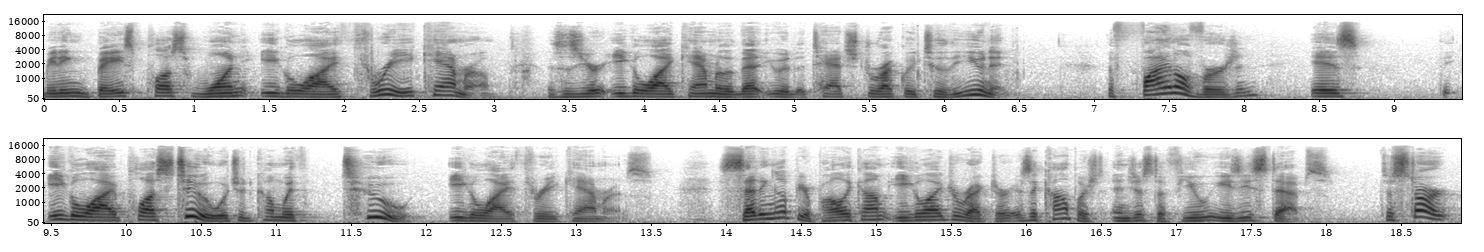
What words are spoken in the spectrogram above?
meaning base plus one Eagle-Eye 3 camera. This is your Eagle-Eye camera that you would attach directly to the unit. The final version is the Eagle-Eye Plus 2, which would come with two Eagle-Eye 3 cameras. Setting up your Polycom Eagle-Eye Director is accomplished in just a few easy steps. To start,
